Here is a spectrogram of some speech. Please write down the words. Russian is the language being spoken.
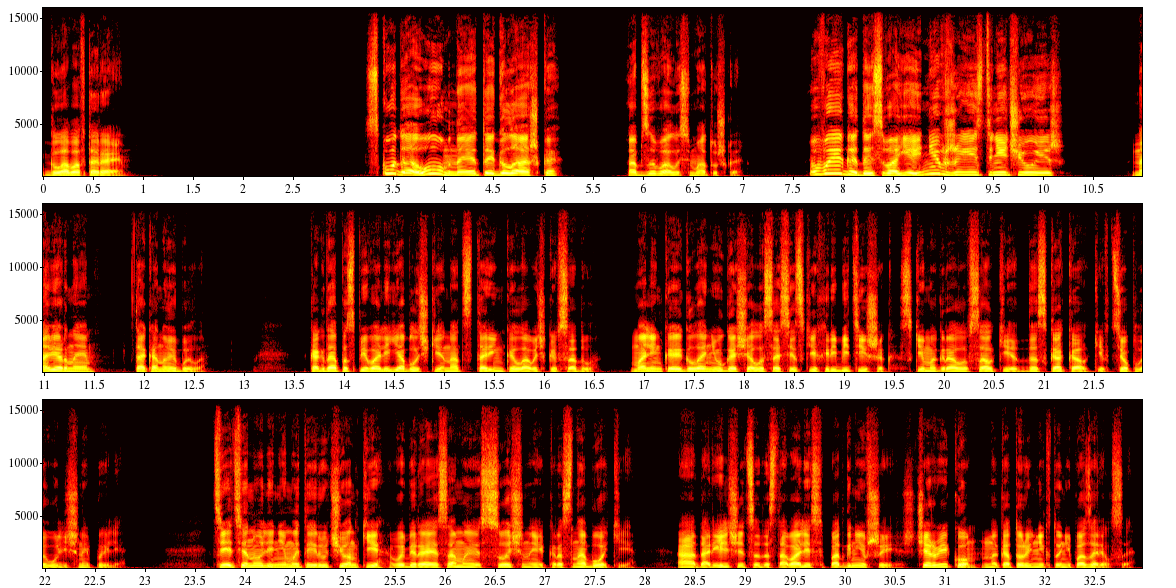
Глава вторая. «Скуда умная ты, Глашка!» — обзывалась матушка. «Выгоды своей ни в жизнь не чуешь!» Наверное, так оно и было. Когда поспевали яблочки над старенькой лавочкой в саду, маленькая Глани угощала соседских ребятишек, с кем играла в салки до скакалки в теплой уличной пыли. Те тянули немытые ручонки, выбирая самые сочные краснобокие — а дарильщицы доставались подгнившие, с червяком, на который никто не позарился.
